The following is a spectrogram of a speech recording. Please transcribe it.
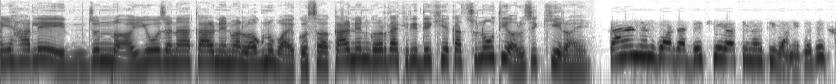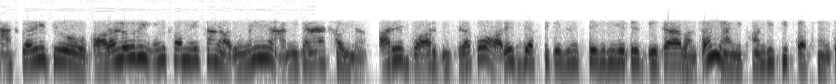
यहाँले जुन योजना कार्यान्वयनमा लग्नु भएको छ कार्यान्वयन गर्दाखेरि देखिएका चुनौतीहरू चाहिँ के रहे? कार्यान्वयन गर्दा देखिएका चुनौती भनेको चाहिँ खास गरी त्यो घरलौरी इन्फर्मेसनहरू नै हामी कहाँ छैन। हरेक घरभित्रको हरेक व्यक्तिको जुन सेग्रिगेटेड डेटा भन्छौँ नि हामी खण्डित तथ्याङ्क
